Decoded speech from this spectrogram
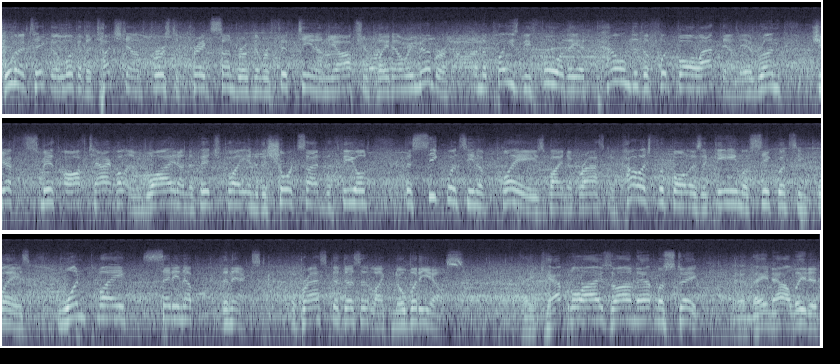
We're going to take a look at the touchdown first of Craig Sundberg, number 15 on the option play. Now remember, on the plays before, they had pounded the football at them. They had run Jeff Smith off tackle and wide on the pitch play into the short side of the field. The sequencing of plays by Nebraska. College football is a game of sequencing plays. One play setting up the next. Nebraska does it like nobody else. They capitalize on that mistake, and they now lead it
